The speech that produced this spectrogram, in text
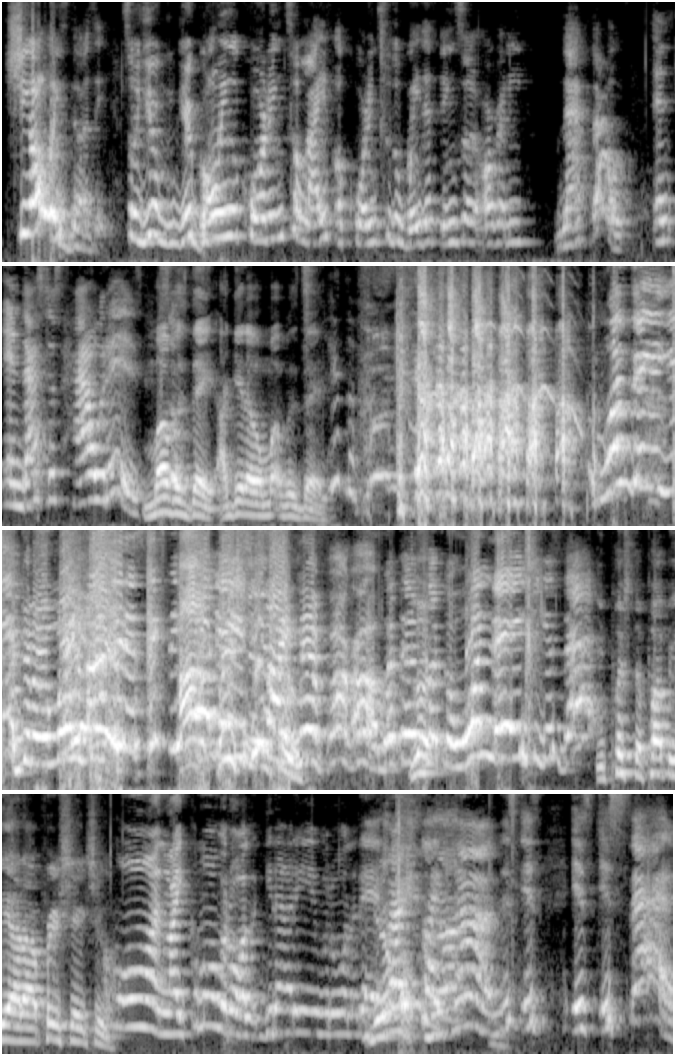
she always does it. So you're you're going according to life, according to the way that things are already mapped out. And and that's just how it is. Mother's So- Day. I get on Mother's Day. Get the fuck. One day a year. I get on Mother's Day. 364 I days. You appreciate like, you. man, fuck off. But then Look. but the one day she gets that. You push the puppy out. I appreciate you. Come on, like, come on with all, get out of here with all of that. Get up- Like, like, Nah. nah, this is, it's, it's sad.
